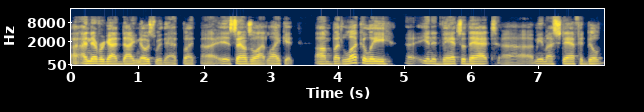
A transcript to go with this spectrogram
I never got diagnosed with that, but uh, it sounds a lot like it. Um, but luckily, uh, in advance of that, uh, me and my staff had built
